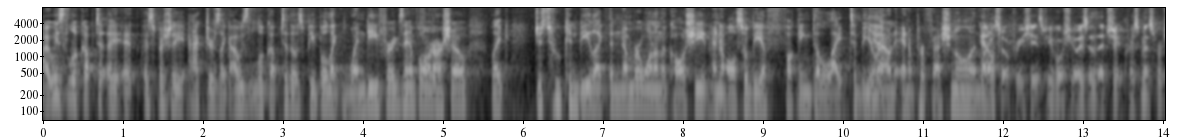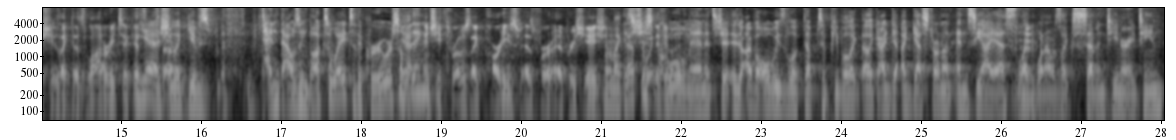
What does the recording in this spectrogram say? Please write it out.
I always look up to, uh, uh, especially actors. Like I always look up to those people, like Wendi, for example, on our show. Like just who can be like the number one on the call sheet and also be a fucking delight to be Mm-hmm. Yeah. around and a professional and, And like, also appreciates people. She always does that shit at Christmas where she like does lottery tickets. yeah, she like gives ten thousand bucks away to the crew or something. Yeah, and she throws like parties as for appreciation. Like it's that's just the way to cool, do it. man. It's just I've always looked up to people like like I, I guest starred on NCIS Mm-hmm. like when I was like 17 or 18,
